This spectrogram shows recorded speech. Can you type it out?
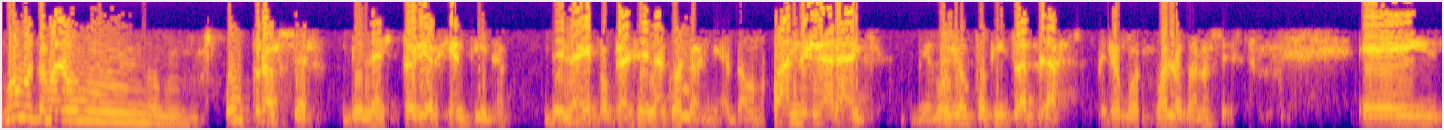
vamos a tomar un, un prócer de la historia argentina, de la época de la colonia, don Juan de Garay, me voy un poquito atrás, pero vos, vos lo conoces. Eh,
